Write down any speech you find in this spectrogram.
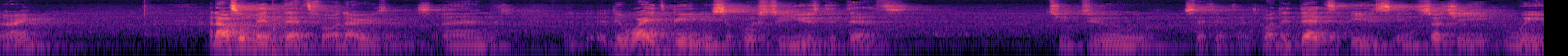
All right. And I also made dirt for other reasons. And the white being is supposed to use the dirt to do certain things. But the dirt is in such a way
